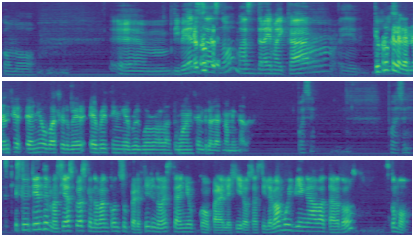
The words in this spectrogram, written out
como em, diversas, ¿no? Más Drive My Car. Eh, yo creo que la ganancia este año va a ser ver Everything Everywhere All at Once entre las nominadas. Pues sí. Pues sí. Es que tienen demasiadas cosas que no van con su perfil, ¿no? Este año como para elegir. O sea, si le va muy bien a Avatar 2, es como...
